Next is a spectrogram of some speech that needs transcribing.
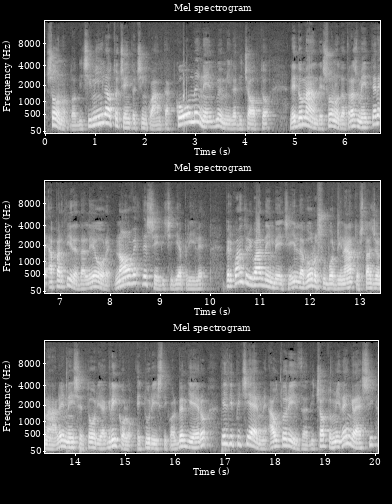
sono 12.850 come nel 2018. Le domande sono da trasmettere a partire dalle ore 9 del 16 di aprile. Per quanto riguarda invece il lavoro subordinato stagionale nei settori agricolo e turistico alberghiero, il DPCM autorizza 18.000 ingressi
